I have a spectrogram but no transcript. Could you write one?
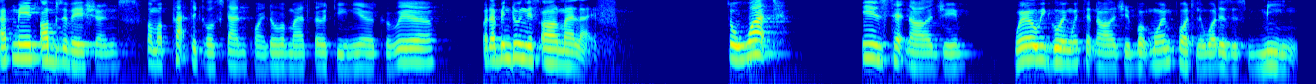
I've made observations from a practical standpoint over my 13 year career, but I've been doing this all my life. So, what is technology? Where are we going with technology? But more importantly, what does this mean?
